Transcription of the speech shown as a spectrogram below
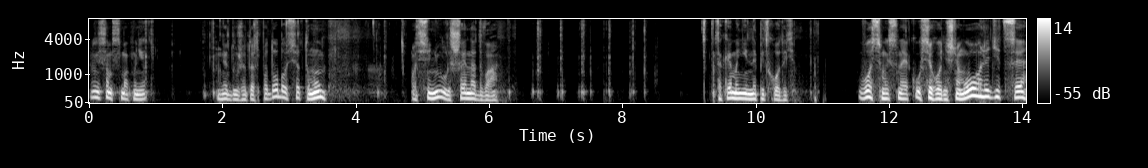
ну і сам смак мені не дуже то сподобався, тому оціню лише на 2. Таке мені не підходить. Восьмий снек у сьогоднішньому огляді це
